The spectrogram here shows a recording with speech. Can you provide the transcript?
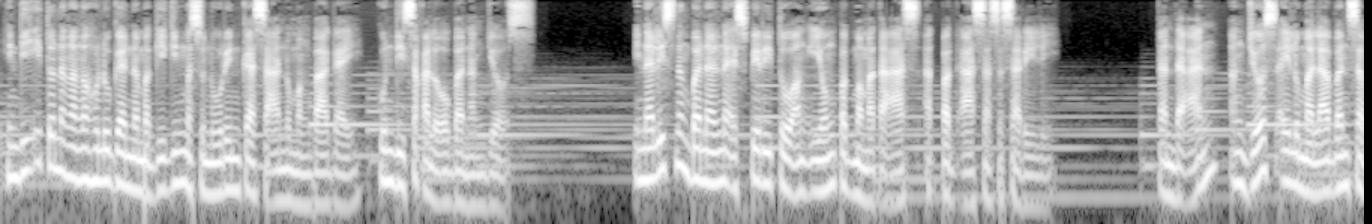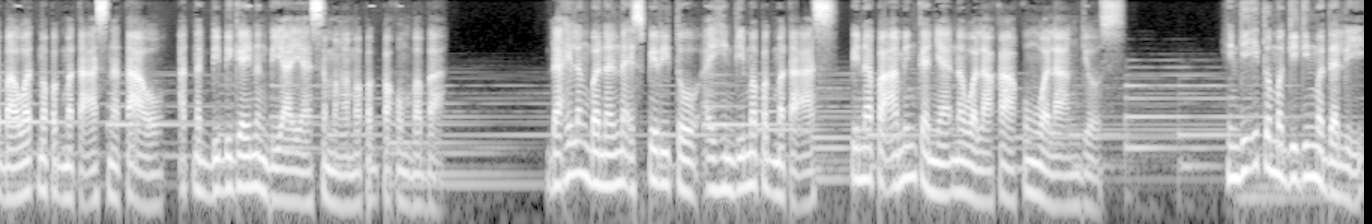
hindi ito nangangahulugan na magiging masunurin ka sa anumang bagay, kundi sa kalooban ng Diyos. Inalis ng banal na espiritu ang iyong pagmamataas at pag-asa sa sarili. Tandaan, ang Diyos ay lumalaban sa bawat mapagmataas na tao at nagbibigay ng biyaya sa mga mapagpakumbaba. Dahil ang banal na espiritu ay hindi mapagmataas, pinapaamin kanya na wala ka kung wala ang Diyos. Hindi ito magiging madali,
